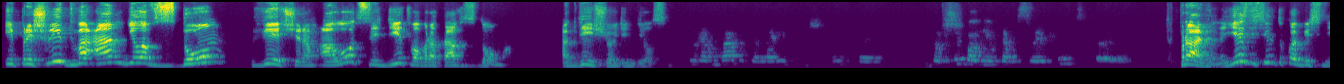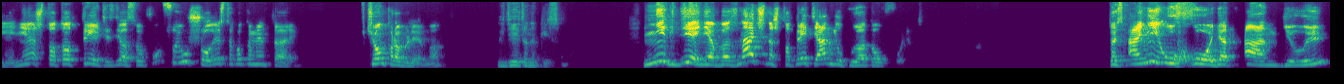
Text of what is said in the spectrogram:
и пришли два ангела в дом вечером, а Лот сидит во вратах с дома. А где еще один делся? Правильно. Есть действительно такое объяснение, что тот третий сделал свою функцию и ушел. Есть такой комментарий. В чем проблема? Где это написано? Нигде не обозначено, что третий ангел куда-то уходит. То есть они уходят, ангелы,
